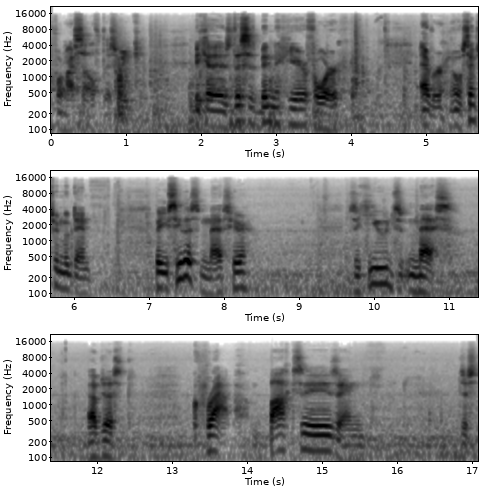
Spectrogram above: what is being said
for myself this week because this has been here for ever, well, since we moved in. But you see this mess here? It's a huge mess of just crap, boxes and just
